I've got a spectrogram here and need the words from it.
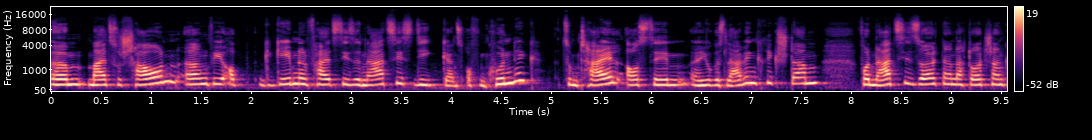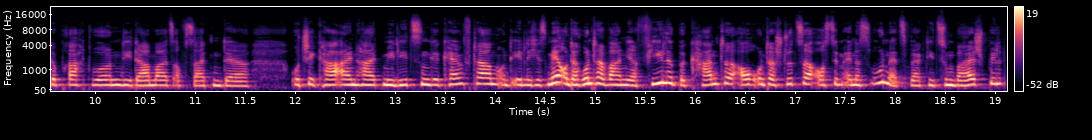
Ähm, mal zu schauen, irgendwie, ob gegebenenfalls diese Nazis, die ganz offenkundig zum Teil aus dem äh, Jugoslawienkrieg stammen, von Nazisöldnern nach Deutschland gebracht wurden, die damals auf Seiten der UCK-Einheit Milizen gekämpft haben und ähnliches mehr. Und darunter waren ja viele bekannte, auch Unterstützer aus dem NSU-Netzwerk, die zum Beispiel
